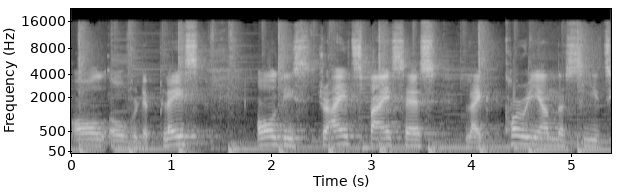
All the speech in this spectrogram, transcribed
all over the place. All these dried spices like coriander seeds,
